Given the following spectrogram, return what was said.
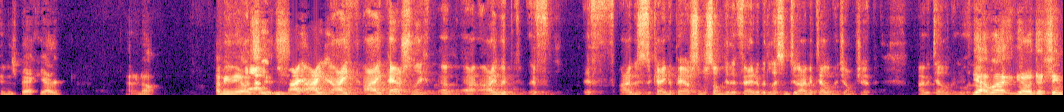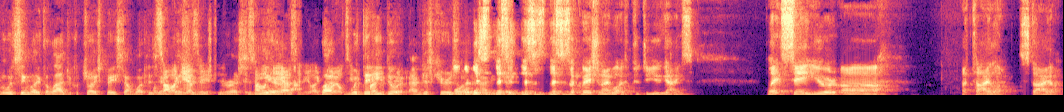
in his backyard? I don't know. I mean, you know, it's, it's, I, I, I, I personally, uh, I, I would if if I was the kind of person or somebody that Fedor would listen to, I would tell him to jump ship. I would tell him to go. yeah. Well, you know, that seemed would seem like the logical choice based on what his Well, it's not like ambition is any- for the rest of the like he year. has any, like, but loyalty what did he do it? I'm just curious. No, but this or is this is this is this is a question I wanted to put to you guys. Let's say you're uh, a Tyler Styer,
